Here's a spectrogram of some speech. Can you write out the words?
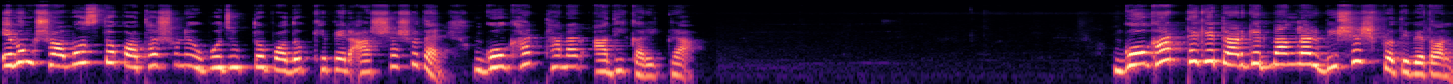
এবং সমস্ত কথা শুনে উপযুক্ত পদক্ষেপের আশ্বাসও দেন গোঘাট থানার আধিকারিকরা। গোঘাট থেকে টার্গেট বাংলার বিশেষ প্রতিবেদন।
